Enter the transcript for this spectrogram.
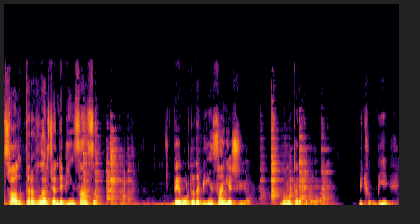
sağlık tarafı var. Sen de bir insansın. Ve orada da bir insan yaşıyor. Bunun tarafı da var. Bir, bir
